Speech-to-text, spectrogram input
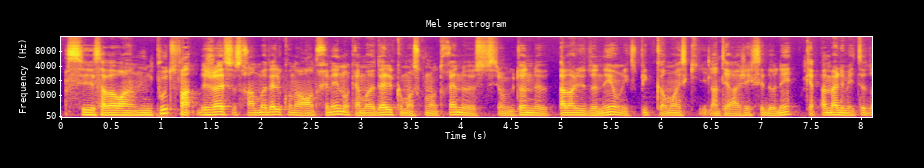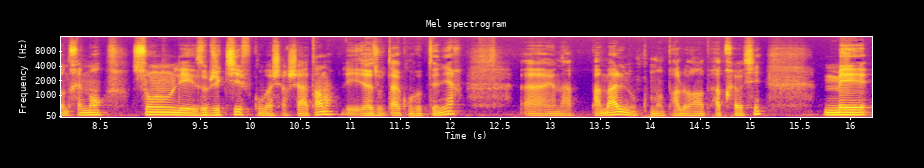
Euh, c'est ça va avoir un input. Enfin, déjà, ce sera un modèle qu'on aura entraîné. Donc, un modèle, comment est-ce qu'on l'entraîne Si on lui donne pas mal de données, on explique comment est-ce qu'il interagit avec ces données. Il y a pas mal de méthodes d'entraînement selon les objectifs qu'on va chercher à atteindre, les résultats qu'on veut obtenir. Euh, il y en a pas mal, donc on en parlera un peu après aussi. Mais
